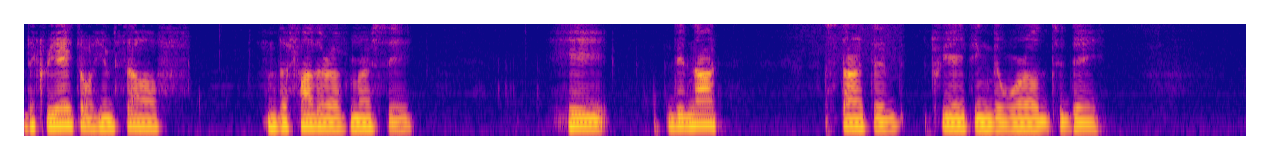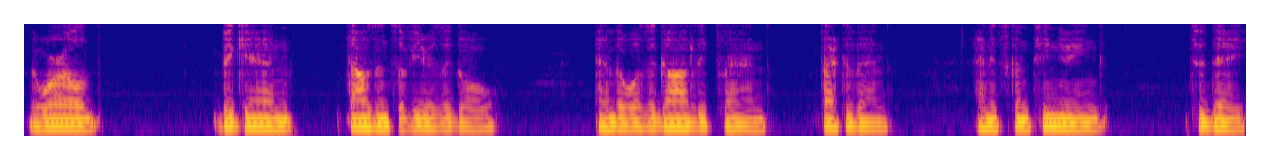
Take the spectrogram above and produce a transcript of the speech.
The Creator Himself, the Father of mercy, He did not started creating the world today. The world began thousands of years ago, and there was a godly plan back then, and it's continuing today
